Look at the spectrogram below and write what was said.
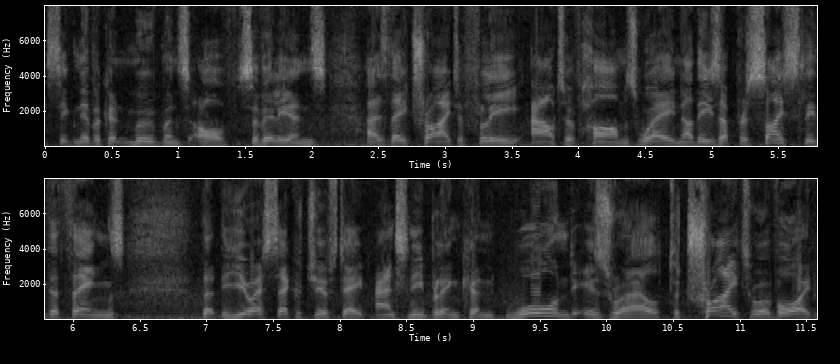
significant movements of civilians as they try to flee out of harm's way. Now, these are precisely the things that the US Secretary of State Antony Blinken warned Israel to try to avoid.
